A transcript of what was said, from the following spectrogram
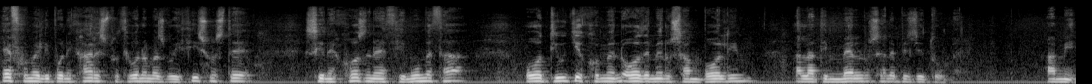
Εύχομαι λοιπόν η χάρη του Θεού να μας βοηθήσει ώστε συνεχώς να ενθυμούμεθα ότι ούκ έχουμε όδε μέρους σαν πόλη αλλά τη μέλους αν επιζητούμε. Αμήν.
